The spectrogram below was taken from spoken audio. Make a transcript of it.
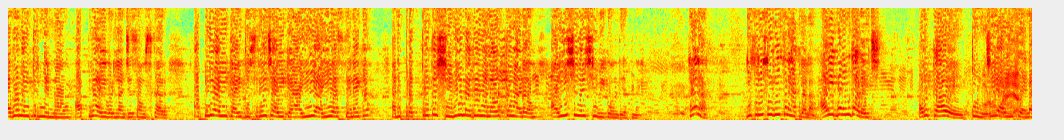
अगं मैत्रिणींनो आपल्या आई वडिलांचे संस्कार. आपली आई काय दुसऱ्याची आई काय आई आई असते नाही का? आणि प्रत्येक शिवीमध्ये मला वाटतं मॅडम आईशिवाय शिवी कोण देत नाही. है ना? दुसरी शिवीच नाही आपल्याला. आई बहीण काढायची. अरे काय आहे तुमची आईच आहे. ना?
